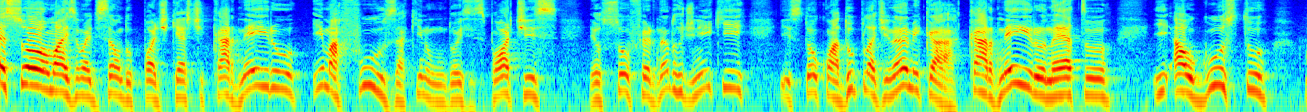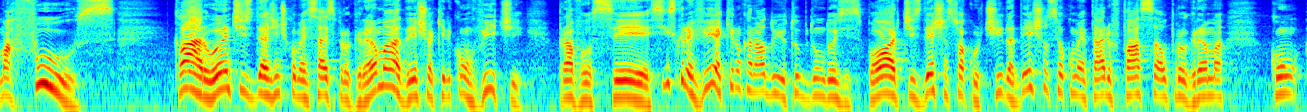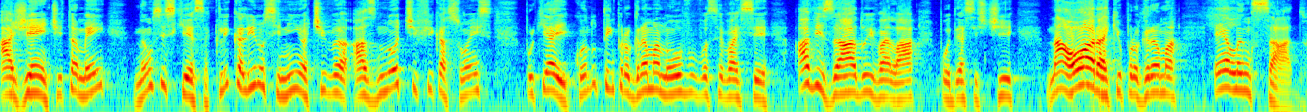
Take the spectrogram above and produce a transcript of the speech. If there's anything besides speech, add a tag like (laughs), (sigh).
Começou mais uma edição do podcast Carneiro e Mafuz aqui no 12 Esportes. Eu sou o Fernando Rudnick e estou com a dupla dinâmica Carneiro Neto e Augusto Mafuz. Claro, antes da gente começar esse programa, deixo aquele convite para você se inscrever aqui no canal do YouTube do 12 Esportes, deixa sua curtida, deixa o seu comentário, faça o programa com a gente. E também não se esqueça, clica ali no sininho, ativa as notificações, porque aí, quando tem programa novo, você vai ser avisado e vai lá poder assistir na hora que o programa é lançado.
